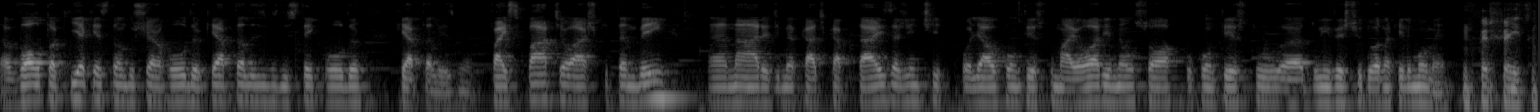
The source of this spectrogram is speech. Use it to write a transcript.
Eu volto aqui à questão do shareholder capitalism, do stakeholder capitalism. Faz parte, eu acho que também na área de mercado de capitais, a gente olhar o contexto maior e não só o contexto uh, do investidor naquele momento. Perfeito,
